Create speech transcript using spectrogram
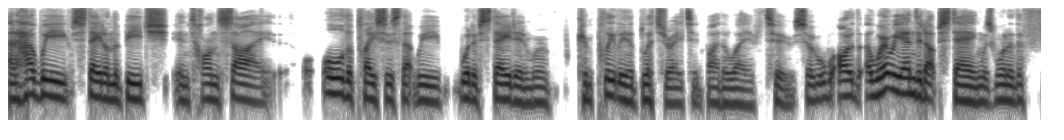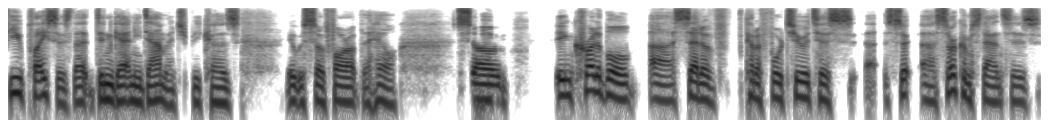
And had we stayed on the beach in Tonsai, all the places that we would have stayed in were completely obliterated by the wave too. So our, where we ended up staying was one of the few places that didn't get any damage because it was so far up the hill. So incredible uh, set of kind of fortuitous uh, uh, circumstances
